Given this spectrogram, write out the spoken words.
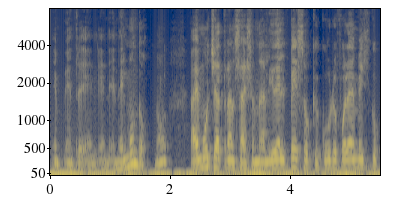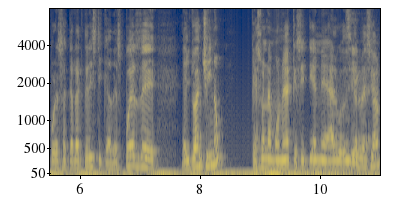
en, entre, en, el mundo, ¿no? Hay mucha transaccionalidad del peso que ocurre fuera de México por esa característica. Después de el yuan chino, que es una moneda que sí tiene algo de intervención,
